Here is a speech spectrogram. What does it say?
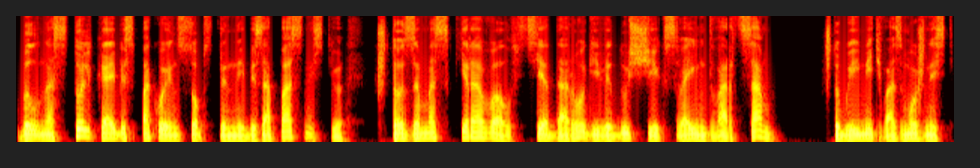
был настолько обеспокоен собственной безопасностью, что замаскировал все дороги, ведущие к своим дворцам, чтобы иметь возможность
